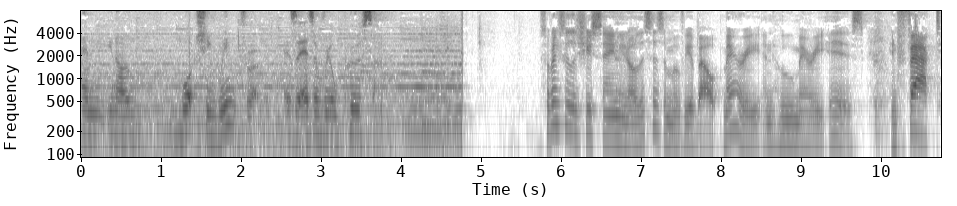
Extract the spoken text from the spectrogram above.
and you know what she went through as a, as a real person. So basically, she's saying, you know, this is a movie about Mary and who Mary is. In fact,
